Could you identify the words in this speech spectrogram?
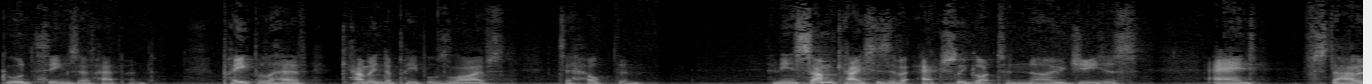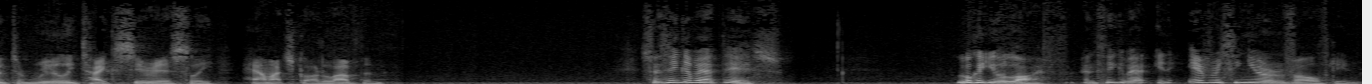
good things have happened. People have come into people's lives to help them. And in some cases have actually got to know Jesus and started to really take seriously how much God loved them. So think about this. Look at your life and think about in everything you're involved in,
